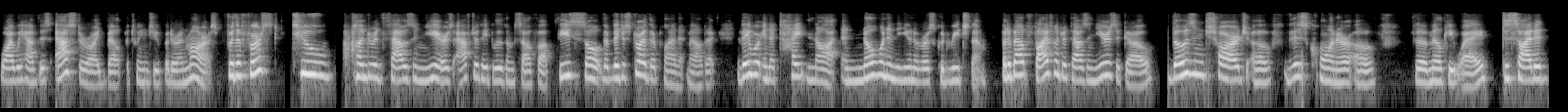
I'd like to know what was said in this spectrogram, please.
why we have this asteroid belt between Jupiter and Mars. For the first 200,000 years after they blew themselves up, these they destroyed their planet, Maldek. They were in a tight knot, and no one in the universe could reach them. But about 500,000 years ago, those in charge of this corner of the Milky Way decided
